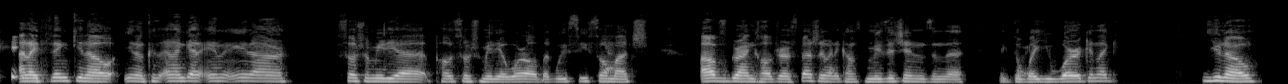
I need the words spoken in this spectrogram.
and I think you know, you know, because and again, in in our social media, post social media world, like we see so Yeah. much of grind culture, especially when it comes to musicians and the like the way you work and like, you know,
